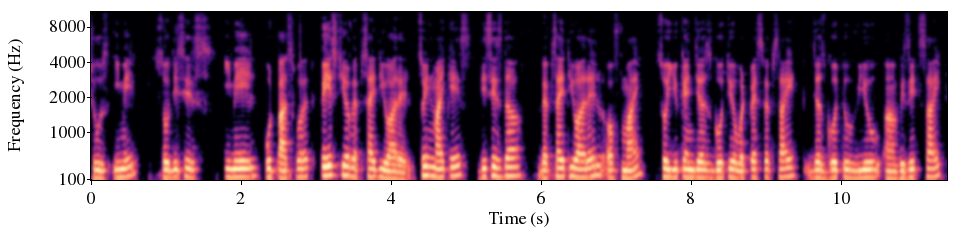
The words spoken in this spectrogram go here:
choose email. So this is email, put password, paste your website URL. So in my case, this is the website URL of my. So you can just go to your WordPress website, just go to view uh, visit site,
